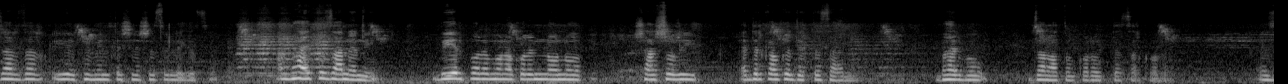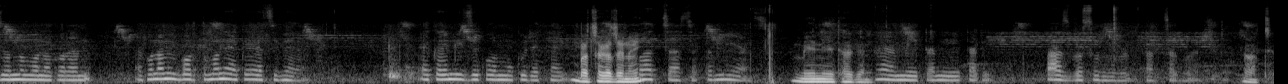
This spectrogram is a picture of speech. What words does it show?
যার যার ইয়ে ফ্যামিলিতে শেষে চলে গেছে। আর ভাই তো জানেনি বিয়ের পরে মনে করেন ননদ শাশুড়ি এদের কাউকে দেখতে চায় না। ভাইয়ের বউ জ্বালাতন করে অত্যাচার করে। এই জন্য মনে করেন এখন আমি বর্তমানে একাই আছি ভাইয়া। একাই নিজে কর্ম করে খাই। বাচ্চা কাচ্চা নেই? বাচ্চা আছে একটা মেয়ে আছে। মেয়ে নিয়ে থাকেন? হ্যাঁ মেয়েটা নিয়ে থাকি। পাঁচ বছর হলো বাচ্চার বয়সটা। আচ্ছা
